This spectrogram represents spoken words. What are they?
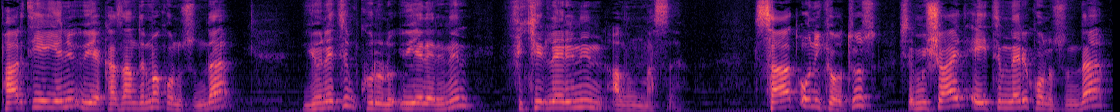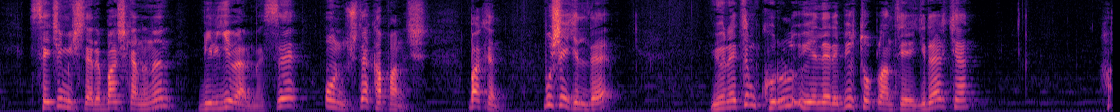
partiye yeni üye kazandırma konusunda yönetim kurulu üyelerinin fikirlerinin alınması. Saat 12.30 işte müşahit eğitimleri konusunda seçim işleri başkanının bilgi vermesi 13'te kapanış. Bakın bu şekilde yönetim kurulu üyeleri bir toplantıya girerken ha-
